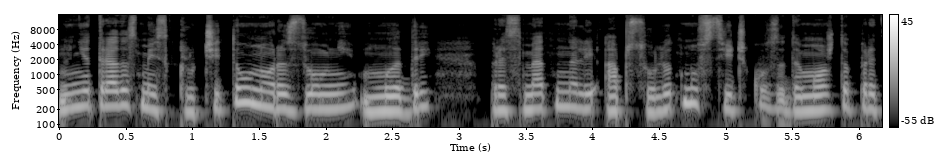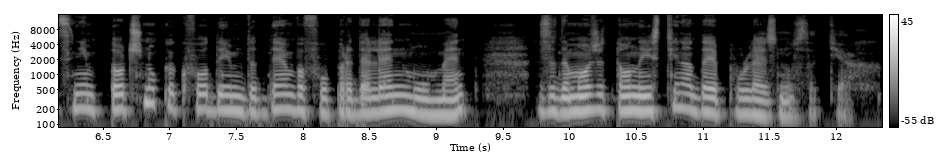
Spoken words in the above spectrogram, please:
Но ние трябва да сме изключително разумни, мъдри, пресметнали абсолютно всичко, за да може да преценим точно какво да им дадем в определен момент, за да може то наистина да е полезно за тях.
